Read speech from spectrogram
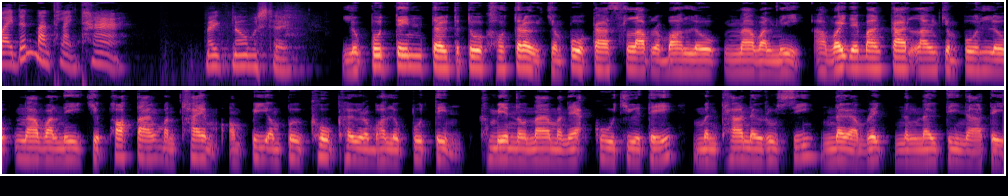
Biden បានថ្លែងថា Make no mistake លោកពូទីនត្រូវទទួលខុសត្រូវចំពោះការស្លាប់របស់លោក Navalny អ្វីដែលបានកើតឡើងចំពោះលោក Navalny ជាផុសតាងបន្ថែមអំពីអំពើឃោរឃៅរបស់លោកពូទីនគ្មាននរណាម្នាក់គួរជឿទេ មិនថានៅរុស្ស៊ីនៅអាមេរិកនិងនៅទីណាទេ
